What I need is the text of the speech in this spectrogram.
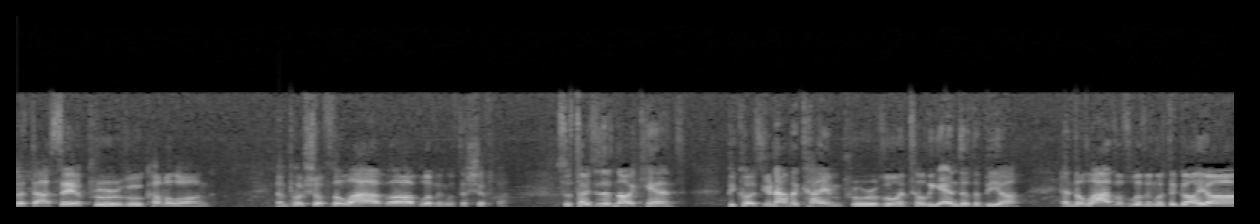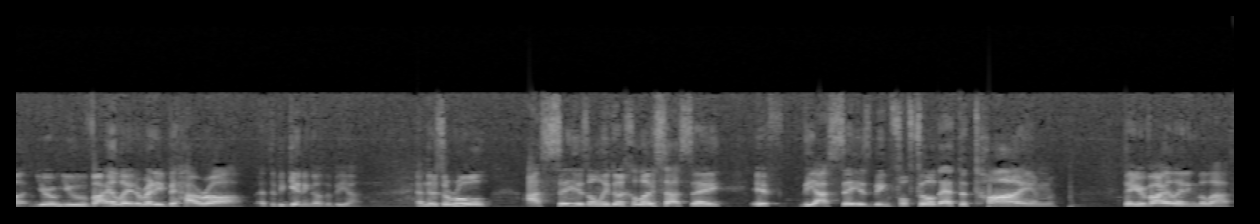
Let the asay of pruravu come along and push off the love of living with the shifcha. So Tais says, no, I can't, because you're not mekayim pruravu until the end of the bia, and the love of living with the goya, you you violate already bihara at the beginning of the bia. And there's a rule Asay is only doichalois asay if the asay is being fulfilled at the time that you're violating the lav.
